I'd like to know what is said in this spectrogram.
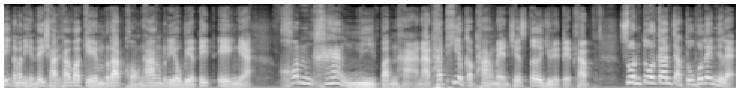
ติสน่ะมันเห็นได้ชัดครับว่าเกมรับของทางเรียวเบติสเองเนี่ยค่อนข้างมีปัญหานะ ถ้าเทียบกับทางแมนเชสเตอร์ยูไนเต็ดครับ ส่วนตัวการจัดตัวผู้เล่นนี่แหละ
